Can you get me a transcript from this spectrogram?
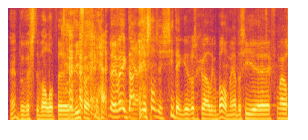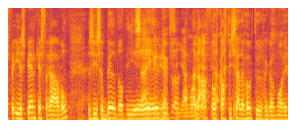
hè, bewuste bal op eh Wiever. Nee, maar ik dacht, in eerste instantie, als je ziet, denk ik, het was een geweldige bal. Maar ja, dan zie je, eh, voor mij was het bij ESPN gisteravond, dan zie je zo'n beeld dat hij eigen eh, doet. ja, mooi, aan de achterhoofd gaf hij zelf ook toe. Dat vind ik wel mooi.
